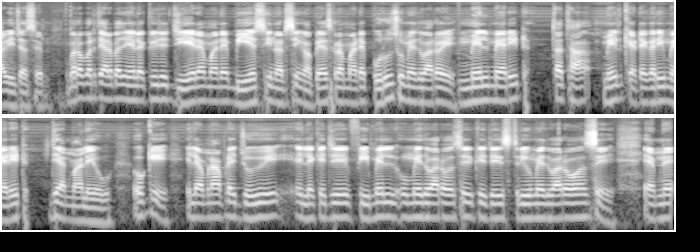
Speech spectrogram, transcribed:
આવી જશે. બરાબર, ત્યારબાદ અહીંયા લખ્યું છે જીએનએમ અને બીએસસી નર્સિંગ અભ્યાસક્રમ માટે પુરુષ ઉમેદવારોએ મેલ મેરિટ તથા મેલ કેટેગરી મેરિટ ધ્યાનમાં લેવું. ઓકે એટલે હમણાં આપણે જોયું એટલે કે જે ફિમેલ ઉમેદવારો હશે કે જે સ્ત્રી ઉમેદવારો હશે, એમને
